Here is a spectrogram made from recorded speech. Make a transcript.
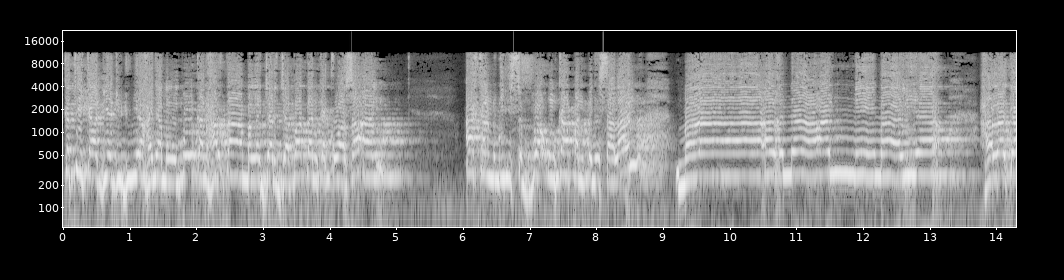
ketika dia di dunia hanya mengumpulkan harta, mengejar jabatan, kekuasaan, akan menjadi sebuah ungkapan penyesalan. Ma'agna anni maliyah halaka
